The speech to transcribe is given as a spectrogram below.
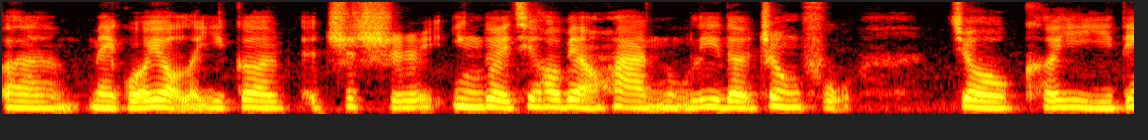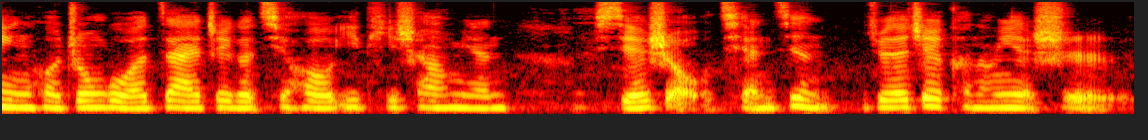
呃，美国有了一个支持应对气候变化努力的政府，就可以一定和中国在这个气候议题上面携手前进。我觉得这可能也是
